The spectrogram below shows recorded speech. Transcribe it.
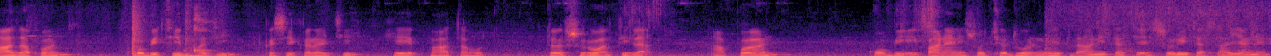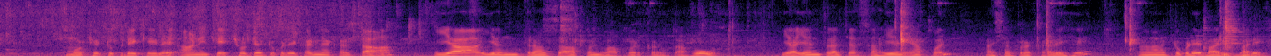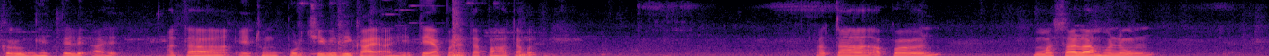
आज आपण कोबीची भाजी कशी करायची हे पाहत आहोत. तर सुरुवातीला आपण कोबी पाण्याने स्वच्छ धुवून घेतला आणि त्याचे सुरीच्या साहाय्याने मोठे तुकडे केले आणि ते छोटे तुकडे करण्याकरता या यंत्राचा आपण वापर करत आहोत. या यंत्राच्या साह्याने आपण अशा प्रकारे हे तुकडे बारीक बारीक करून घेतलेले आहेत. आता येथून पुढची विधी काय आहे ते आपण आता पाहत आहोत. आता आपण मसाला म्हणून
